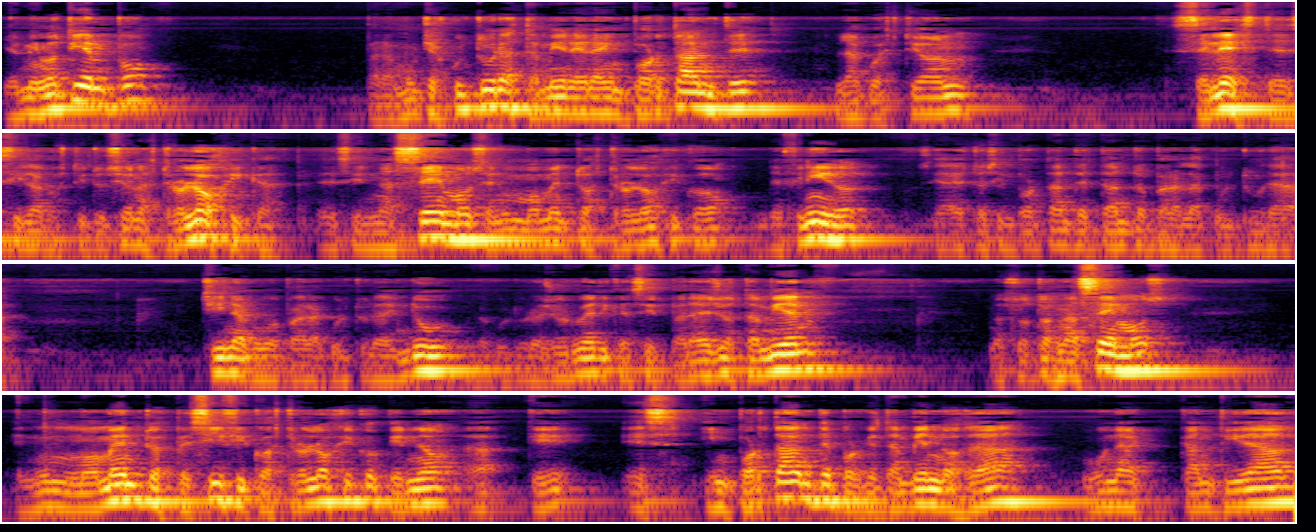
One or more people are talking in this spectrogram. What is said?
Y al mismo tiempo, para muchas culturas también era importante la cuestión celeste, es decir, la constitución astrológica, es decir, nacemos en un momento astrológico definido, o sea, esto es importante tanto para la cultura china como para la cultura hindú, la cultura ayurvédica, es decir, para ellos también nosotros nacemos en un momento específico astrológico que, no, ah, que es importante porque también nos da una cantidad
